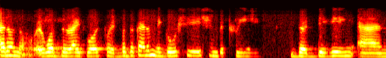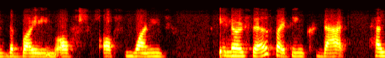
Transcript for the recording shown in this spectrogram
I don't know what the right word for it, but the kind of negotiation between the digging and the burying of of one's inner self. I think that has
